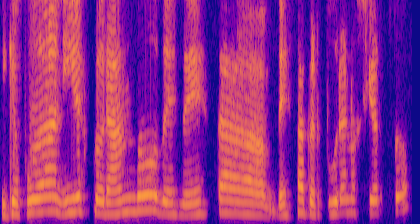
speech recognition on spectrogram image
Y que puedan ir explorando desde esta, de esta apertura, ¿no es cierto?,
